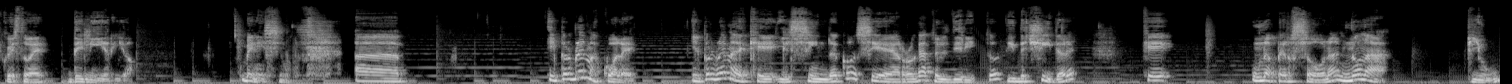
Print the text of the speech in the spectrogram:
Questo è delirio. Benissimo. Uh, il problema qual è? Il problema è che il sindaco si è arrogato il diritto di decidere che una persona non ha più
